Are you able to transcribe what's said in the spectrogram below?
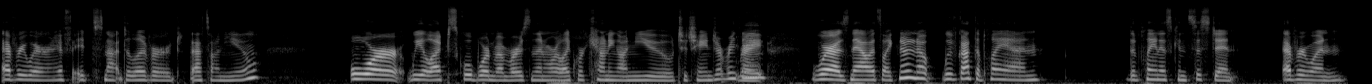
everywhere. And if it's not delivered, that's on you. Or we elect school board members and then we're like, we're counting on you to change everything. Right. Whereas now it's like, no, no, no, we've got the plan. The plan is consistent. Everyone,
